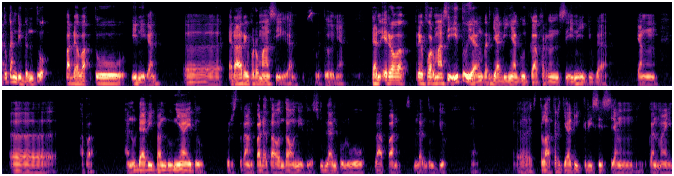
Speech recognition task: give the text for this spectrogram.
itu kan dibentuk pada waktu ini kan eh, era reformasi kan sebetulnya dan era reformasi itu yang terjadinya good governance ini juga yang apa anu dari Bank Dunia itu terus terang pada tahun-tahun itu 98 97 ya. Eh, setelah terjadi krisis yang bukan main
